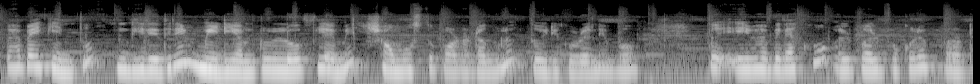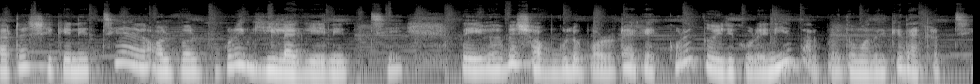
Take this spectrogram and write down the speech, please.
এভাবেই কিন্তু ধীরে ধীরে মিডিয়াম টু লো ফ্লেমে সমস্ত পরোটাগুলো তৈরি করে নেব। তো এইভাবে দেখো অল্প অল্প করে পরোটাটা সেঁকে নিচ্ছি আর অল্প অল্প করে ঘি লাগিয়ে নিচ্ছি। তো এইভাবে সবগুলো পরোটা এক এক করে তৈরি করে নিয়ে তারপরে তোমাদেরকে দেখাচ্ছি।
